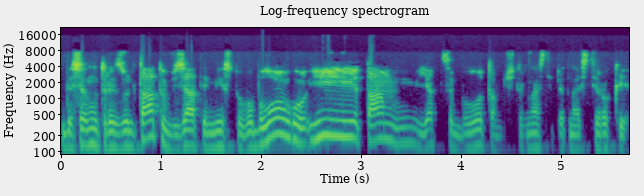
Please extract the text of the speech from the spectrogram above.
досягнути результату, взяти місто в облогу, і там як це було там 14-15 роки.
